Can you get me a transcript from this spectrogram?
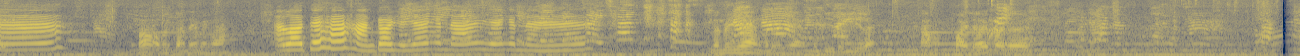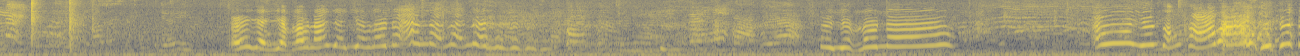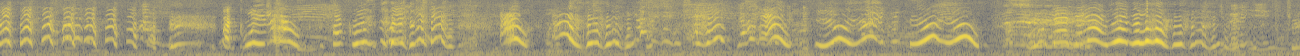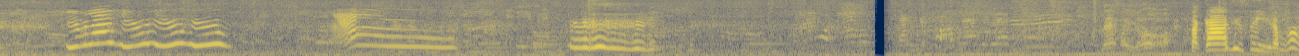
พ่อออกไปก่อนได้ไหมคะอะรอเจ๊ให้อาหารก่อนอย่าแย่งกันนะอย่าแย่งกันนะไก่ชันมันไม่แย่งมันไม่แย่งมันดีตรงนี้แหละอะปล่อยเลยปล่อยเลยเอ้ยอย่าเหยียบเรานะ อย่าเหยียบเรานะอันนั้นน่ะน่ะอย่าเหยียบเรานะอ้าว ยืนสองขาไปตะกุยแล้วตะกุยแล้วเอ้าเอ้าเอ้าหิวหิวหิวหิวหิวแย่งกันแล้วแย่งกันแล้วหิวแล้วหิวหิวหิวเอ้าแรกไปแล้วเหรอตะกร้าที่สี่แล้วพ่อ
